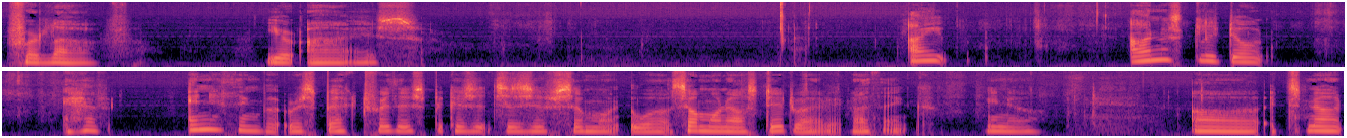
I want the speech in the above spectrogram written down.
For love, your eyes. I honestly don't have anything but respect for this because it's as if someone, well, someone else did write it, I think, you know uh, it's not.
